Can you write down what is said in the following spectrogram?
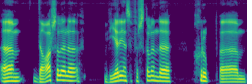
Ehm um, daar sal hulle weer eens 'n verskillende groep ehm um,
